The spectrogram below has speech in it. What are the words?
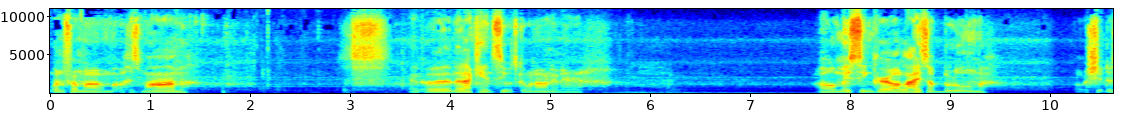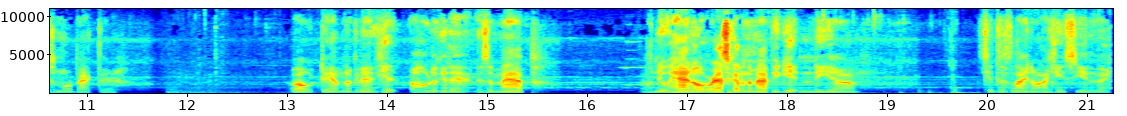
One from um, his mom. And other than that, I can't see what's going on in here. Oh, missing girl, Eliza Bloom. Oh shit, there's more back there. Oh, damn, look at that hit. Oh, look at that. There's a map of New Hanover. That's kind of the map you get in the, uh... Let's get this light on. I can't see anything.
